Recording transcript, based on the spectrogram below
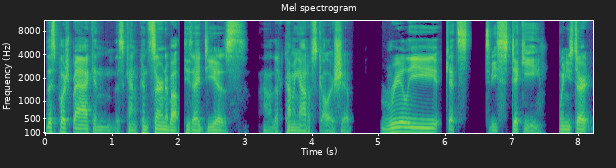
this pushback and this kind of concern about these ideas uh, that are coming out of scholarship really gets to be sticky when you start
